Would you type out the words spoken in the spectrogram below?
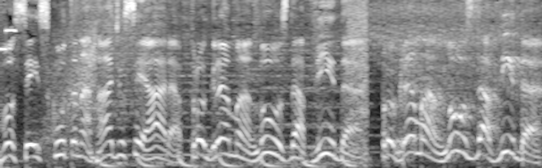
Você escuta na Rádio Ceará, programa Luz da Vida. Programa Luz da Vida.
